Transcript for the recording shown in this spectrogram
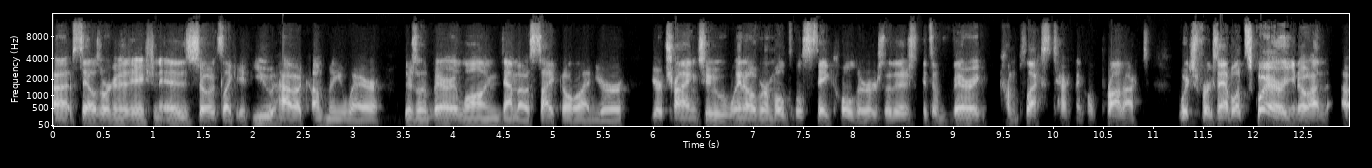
uh, sales organization is. So it's like if you have a company where there's a very long demo cycle and you're you're trying to win over multiple stakeholders or there's it's a very complex technical product which for example at square you know and uh,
